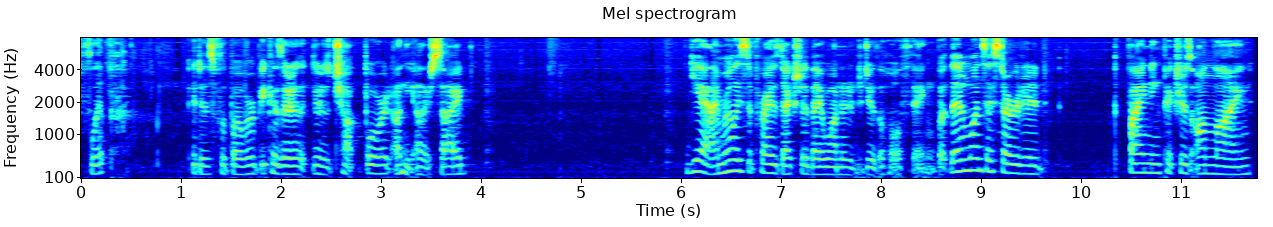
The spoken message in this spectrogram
flip. It does flip over because there's a chalkboard on the other side. Yeah, I'm really surprised actually that I wanted to do the whole thing. But then once I started finding pictures online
